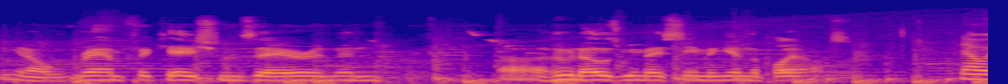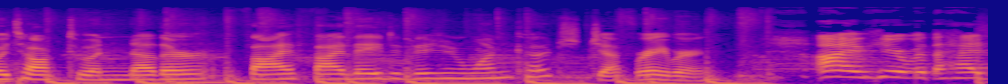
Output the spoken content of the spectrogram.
you know, ramifications there. And then who knows, we may see him again in the playoffs. Now we talk to another 5-5A Division One coach, Jeff Rayburn. I'm here with the head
